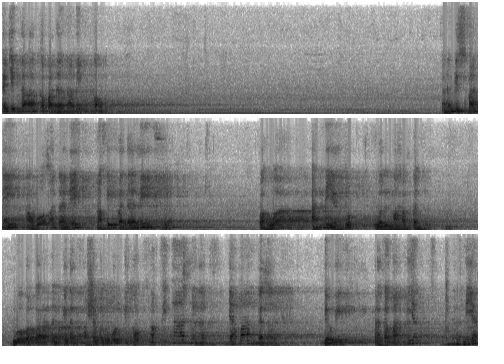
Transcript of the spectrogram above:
kecintaan kepada Nabi engkau kismani Allah madani raqibatani ya, bahwa an-niyatu wal mahabbatu. Dua perkara dalam kitab Masyabatul Qulub itu benar nyaman benar gawi pertama niat niat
